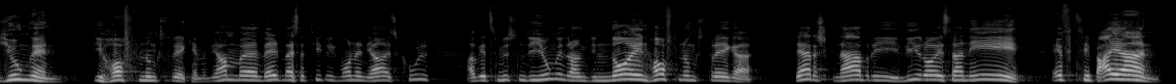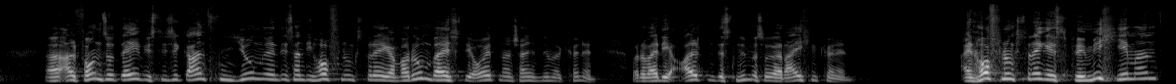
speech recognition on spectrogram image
Jungen, die Hoffnungsträger. Wir haben einen Weltmeistertitel gewonnen, ja, ist cool. Aber jetzt müssen die Jungen dran, die neuen Hoffnungsträger. Serge Gnabry, Leroy Sané, FC Bayern, äh, Alfonso Davis, diese ganzen Jungen, die sind die Hoffnungsträger. Warum? Weil es die Alten anscheinend nicht mehr können. Oder weil die Alten das nicht mehr so erreichen können. Ein Hoffnungsträger ist für mich jemand,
